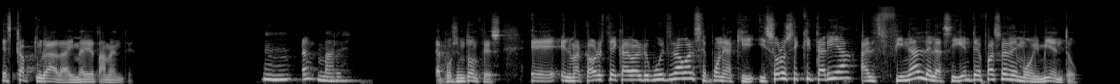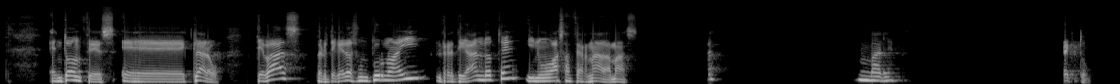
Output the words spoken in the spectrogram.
es capturada inmediatamente. Vale. Pues entonces, eh, el marcador este de Cavalry Withdrawal se pone aquí y solo se quitaría al final de la siguiente fase de movimiento. Entonces, eh, claro, te vas, pero te quedas un turno ahí retirándote y no vas a hacer nada más. Vale. Perfecto.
